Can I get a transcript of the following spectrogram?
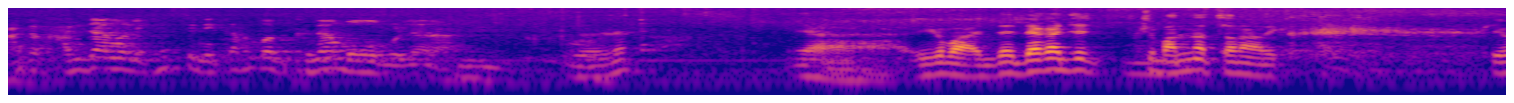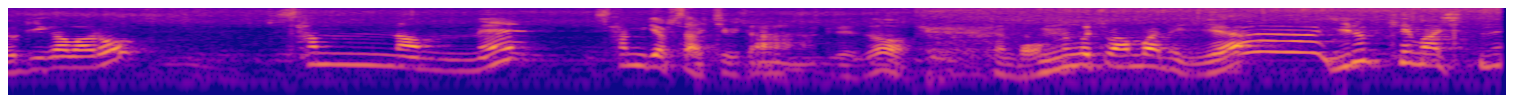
아까 간장을 이렇게 했으니까 한번 그냥 먹어볼래 나 그래? 야 이거 봐. 근데 내가 이제 그 만났잖아. 크, 여기가 바로 삼남매 삼겹살집이다. 그래서 그냥 먹는 것 좀 한번 해. 이야 이렇게 맛있네.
